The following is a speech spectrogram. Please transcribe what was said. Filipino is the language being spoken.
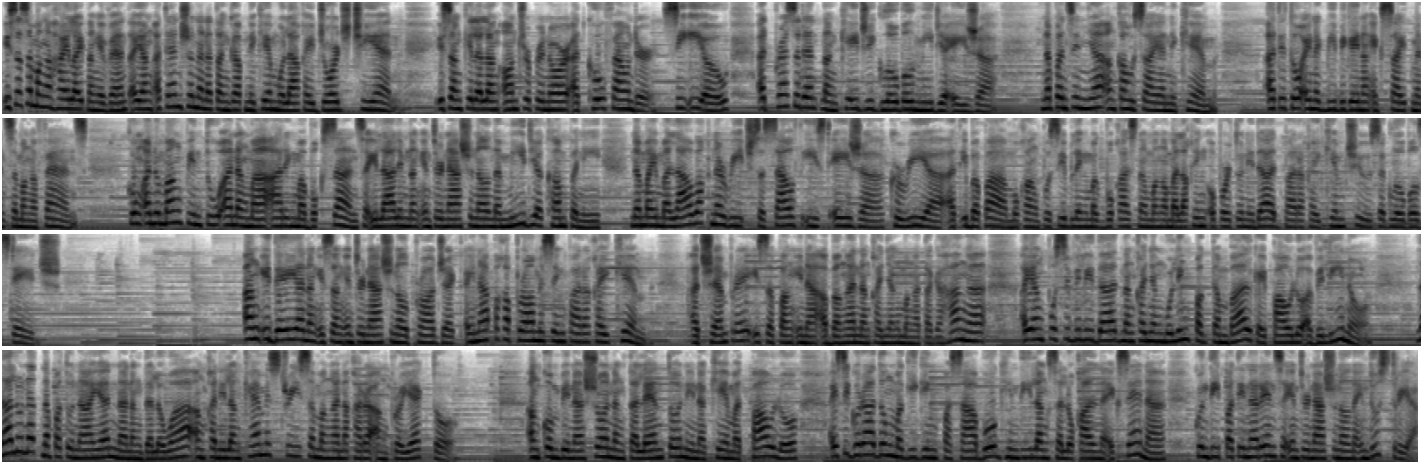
Isa sa mga highlight ng event ay ang attention na natanggap ni Kim mula kay George Chien, isang kilalang entrepreneur at co-founder, CEO, at president ng KG Global Media Asia. Napansin niya ang kahusayan ni Kim, at ito ay nagbibigay ng excitement sa mga fans. Kung anumang pintuan ang maaaring mabuksan sa ilalim ng international na media company na may malawak na reach sa Southeast Asia, Korea at iba pa mukhang posibleng magbukas ng mga malaking oportunidad para kay Kim Chu sa global stage. Ang ideya ng isang international project ay napaka-promising para kay Kim. At syempre, isa pang inaabangan ng kanyang mga tagahanga ay ang posibilidad ng kanyang muling pagtambal kay Paulo Avellino, lalo na't napatunayan na ng dalawa ang kanilang chemistry sa mga nakaraang proyekto. Ang kombinasyon ng talento ni na Kim at Paulo ay siguradong magiging pasabog hindi lang sa lokal na eksena, kundi pati na rin sa international na industriya.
